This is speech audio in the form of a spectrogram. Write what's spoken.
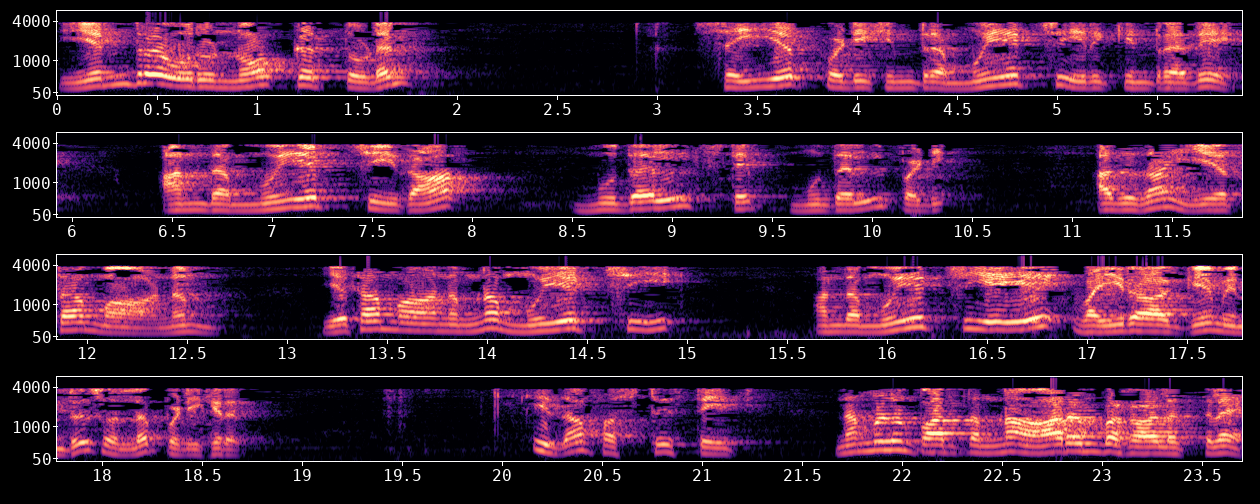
என்ற ஒரு நோக்கத்துடன் செய்யப்படுகின்ற முயற்சி இருக்கின்றதே. அந்த முயற்சி தான் முதல் ஸ்டெப் முதல் படி. அதுதான் யதமானம். யதமானம்னா முயற்சி. அந்த முயற்சியையே வைராகியம் என்று சொல்லப்படுகிறது. இதுதான் ஃபர்ஸ்ட் ஸ்டேஜ் நம்மளும் பார்த்தோம்னா ஆரம்ப காலத்துல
